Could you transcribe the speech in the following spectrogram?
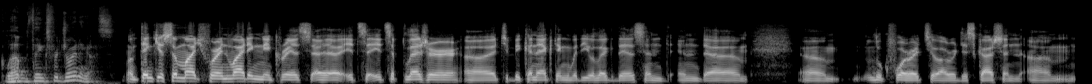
Gleb, thanks for joining us. Well, thank you so much for inviting me, Chris. Uh, it's it's a pleasure uh, to be connecting with you like this, and and um, um, look forward to our discussion. Um,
